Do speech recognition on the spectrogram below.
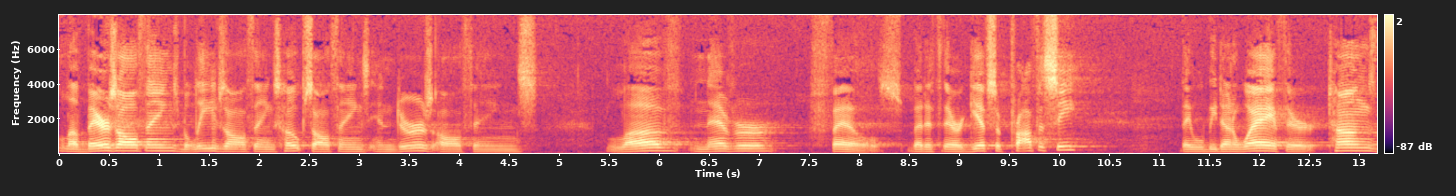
Love bears all things, believes all things, hopes all things, endures all things. Love never fails. But if there are gifts of prophecy, they will be done away. If there are tongues,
